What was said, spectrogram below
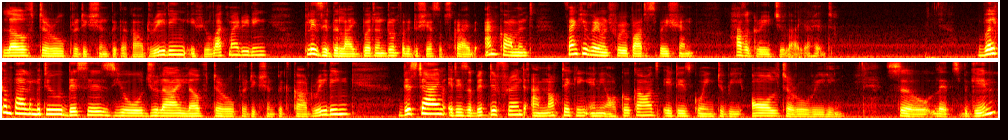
Love Tarot Prediction Pick a Card reading. If you like my reading, please hit the like button. Don't forget to share, subscribe, and comment. Thank you very much for your participation. Have a great July ahead. Welcome pile number two. This is your July Love Tarot Prediction Pick card reading. This time it is a bit different. I'm not taking any oracle cards. It is going to be all tarot reading. So let's begin.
